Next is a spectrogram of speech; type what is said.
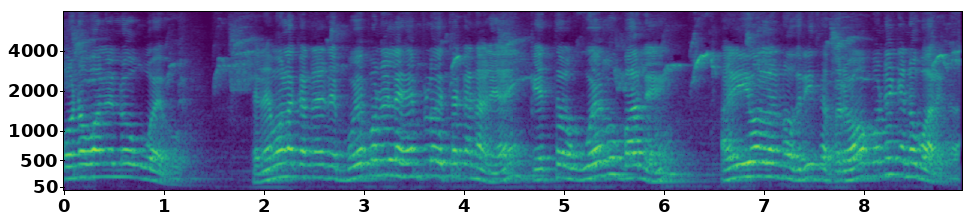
o no valen los huevos? Tenemos la canaria, voy a poner el ejemplo de esta canaria, ¿eh? que estos huevos valen. Ahí iba la nodriza, pero vamos a poner que no valga.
